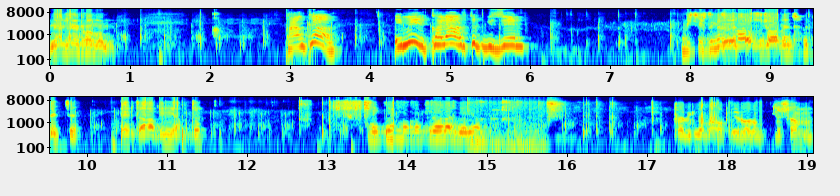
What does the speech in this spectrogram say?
Ne diyorsun oğlum? Kanka. Emir kale artık bizim. Bitirdiniz Evet mi? az önce abin tespit etti. Evet abin yaptı. Bekleyin baba prolar geliyorum. Tabii ki de baba oğlum. Yasan mı?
